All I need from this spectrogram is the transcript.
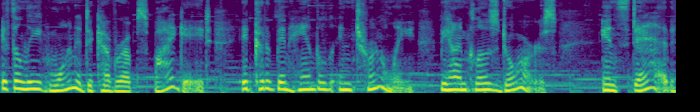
If the league wanted to cover up Spygate, it could have been handled internally, behind closed doors. Instead,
